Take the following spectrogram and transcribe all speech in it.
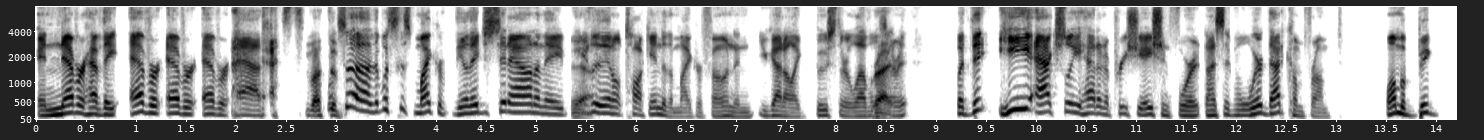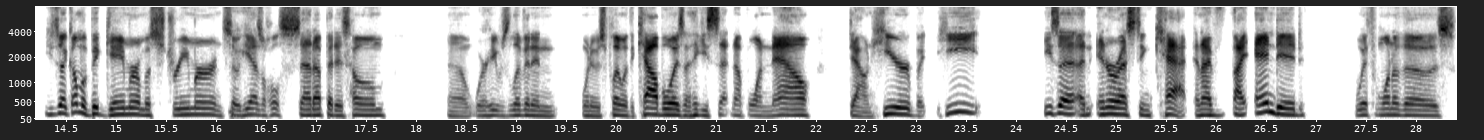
and never have they ever, ever, ever asked Asked about the what's uh what's this micro you know they just sit down and they Yeah. usually they don't talk into the microphone and you got to like boost their levels Right. but th- he actually had an appreciation for it and i said well where'd that come from well i'm a big he's like i'm a big gamer i'm a streamer and so he has a whole setup at his home uh, where he was living in when he was playing with the cowboys i think he's setting up one now down here but he he's a, an interesting cat. And i've i ended with one of those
